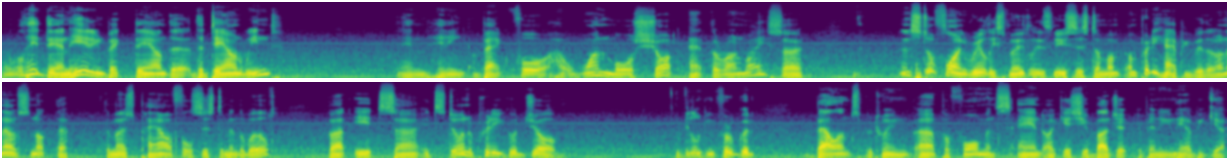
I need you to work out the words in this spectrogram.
We'll head down, heading back down the, the downwind and heading back for one more shot at the runway. So it's still flying really smoothly. This new system, I'm, I'm pretty happy with it. I know it's not the, the most powerful system in the world, but it's uh, it's doing a pretty good job. If you're looking for a good balance between uh, performance and I guess your budget, depending on how big your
